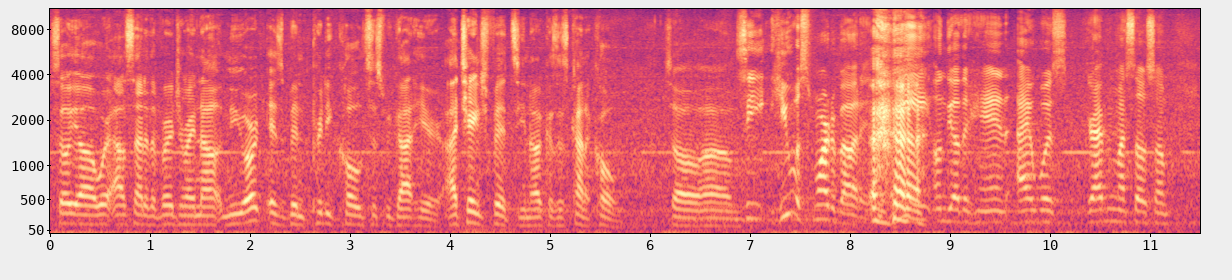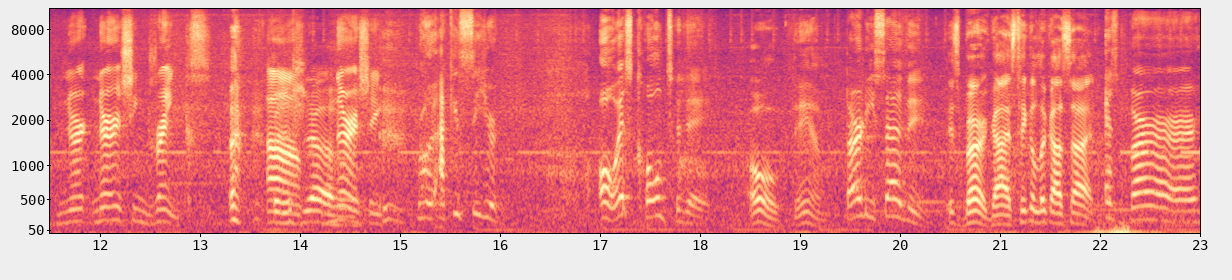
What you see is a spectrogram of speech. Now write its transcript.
So y'all, we're outside of the Virgin right now. New York has been pretty cold since we got here. I changed fits, you know, because it's kind of cold. So um, See, he was smart about it. Me, on the other hand, I was grabbing myself some nour- nourishing drinks. Um, sure. Nourishing. Bro, I can see your. Oh, it's cold today. oh damn, 37. it's Bird, guys. Take a look outside. It's bird.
